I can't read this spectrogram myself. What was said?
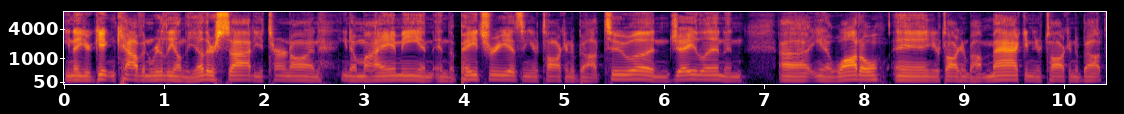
You know, you're getting Calvin Ridley on the other side. You turn on you know Miami and, and the Patriots, and you're talking about Tua and Jaylen and uh, you know Waddle, and you're talking about Mac, and you're talking about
